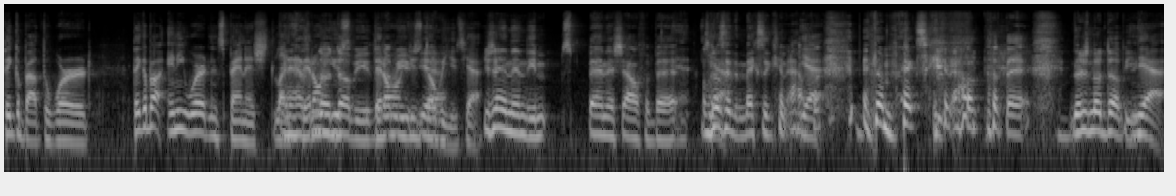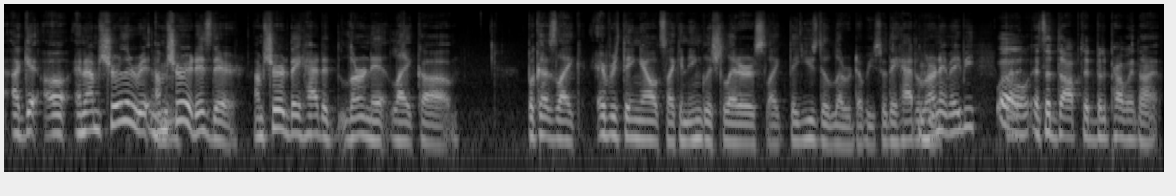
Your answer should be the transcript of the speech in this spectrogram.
think about the word. Think about any word in Spanish. Like they don't no use W. they The don't use yeah. W's. Yeah. You're saying in the Spanish alphabet. I was Yeah. gonna say the Mexican alphabet. Yeah. In the Mexican alphabet, there's no W. Yeah, I get, uh, and I'm sure there. Mm-hmm. I'm sure it is there. I'm sure they had to learn it like, uh, because like everything else, like in English letters, like they use the letter W, so they had to learn it maybe. Mm-hmm. Well, But- it's adopted, but probably not.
